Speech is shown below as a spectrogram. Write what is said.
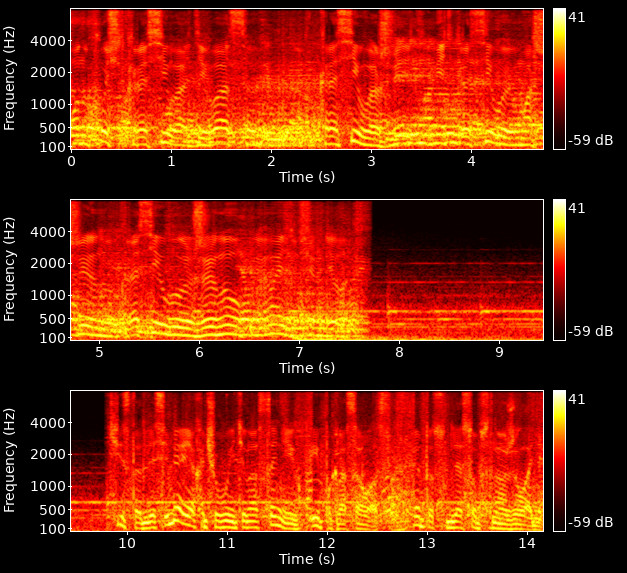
Он хочет красиво одеваться, красиво жить, иметь красивую машину, красивую жену. Понимаете, в чем дело? Чисто для себя я хочу выйти на сцене и, покрасоваться. Это для собственного желания.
